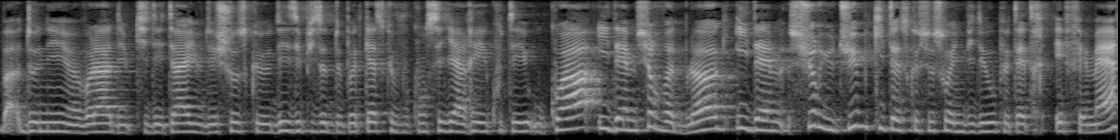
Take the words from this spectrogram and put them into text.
bah, donner euh, voilà des petits détails ou des choses que des épisodes de podcast que vous conseillez à réécouter ou quoi. Idem sur votre blog, idem sur YouTube, quitte à ce que ce soit une vidéo peut-être éphémère.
